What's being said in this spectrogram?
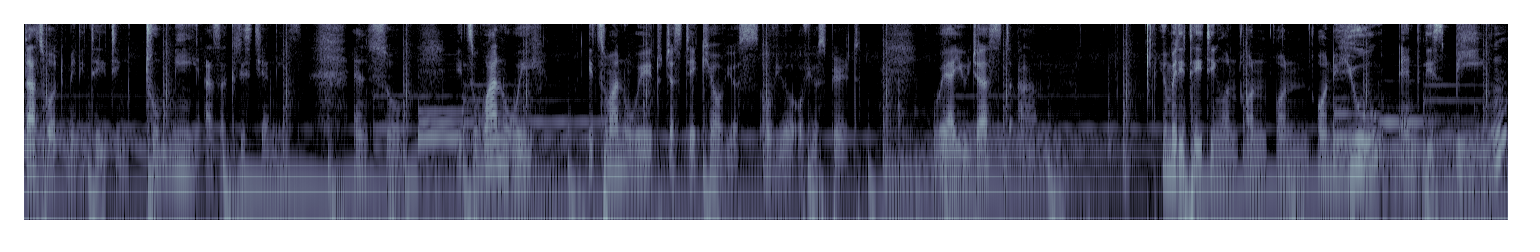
that's what meditating to me as a Christian is. And so it's one way, it's one way to just take care of your of your of your spirit, where you just um, you're meditating on on on on you and this being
